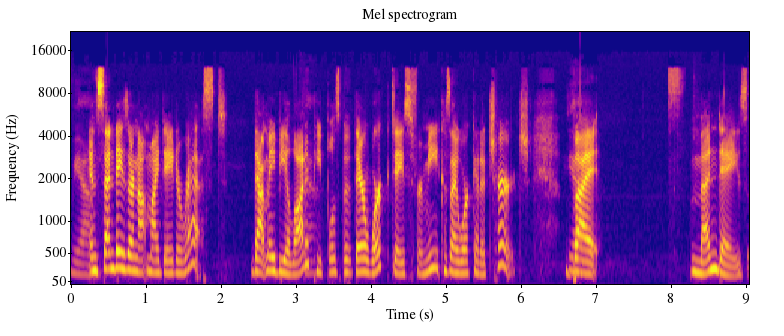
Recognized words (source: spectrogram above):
Yeah. And Sundays are not my day to rest. That may be a lot of people's, but they're work days for me because I work at a church. Yeah. But Mondays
